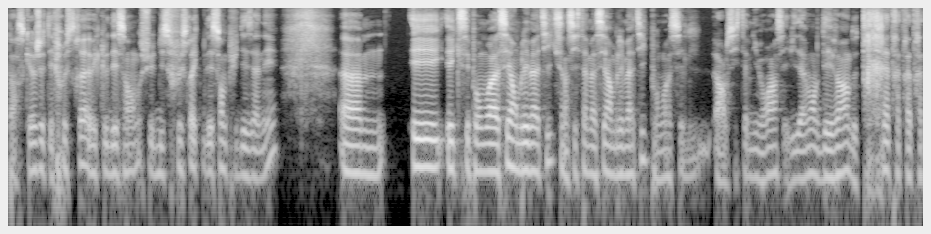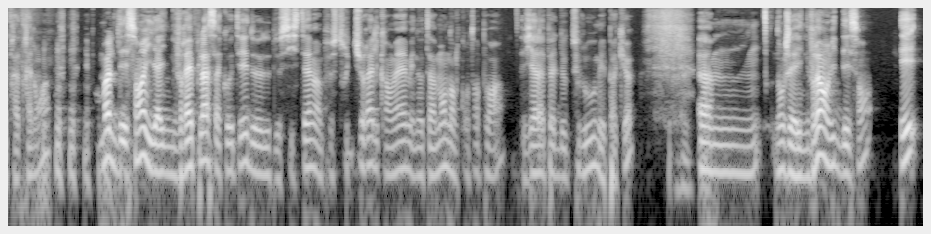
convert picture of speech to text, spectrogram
parce que j'étais frustré avec le descendre. Je suis frustré avec le descendre depuis des années. Euh, et, et que c'est pour moi assez emblématique. C'est un système assez emblématique. Pour moi, c'est alors le système numéro un, c'est évidemment le D20 de très très très très très très loin. pour moi, le D100, il a une vraie place à côté de, de systèmes un peu structurels quand même, et notamment dans le contemporain, via l'appel de Cthulhu, mais pas que. Mmh euh, donc j'avais une vraie envie de descendre et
